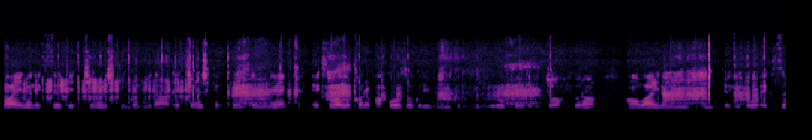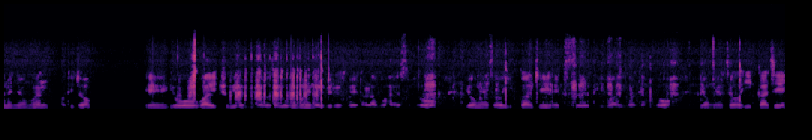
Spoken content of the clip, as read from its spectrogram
y는 x에 대칭을 시킨 겁니다. 대칭을 시켰기 때문에 x와 역할을 바꿔서 그리면 그림이 이렇게 되겠죠. 이거랑 어, y는 2는 여기고 x는 0은 어디죠? 예, 요 y축이 됩니다. 그래서 요 부분의 넓이를 구해달라고 하였으므로 0에서 2까지 x dy가 되므로 0에서 2까지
